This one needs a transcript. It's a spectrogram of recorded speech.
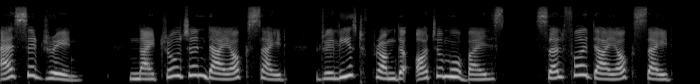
Acid rain. Nitrogen dioxide released from the automobiles, sulfur dioxide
